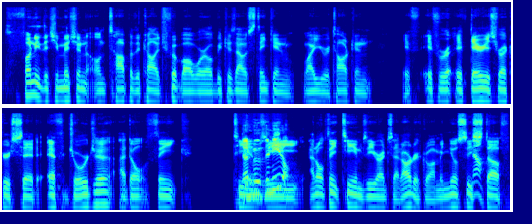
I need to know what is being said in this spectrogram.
It's funny that you mentioned on top of the college football world because I was thinking while you were talking, if if if Darius Rucker said "F Georgia," I don't think TMZ. Move the needle. I don't think TMZ writes that article. I mean, you'll see no. stuff.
